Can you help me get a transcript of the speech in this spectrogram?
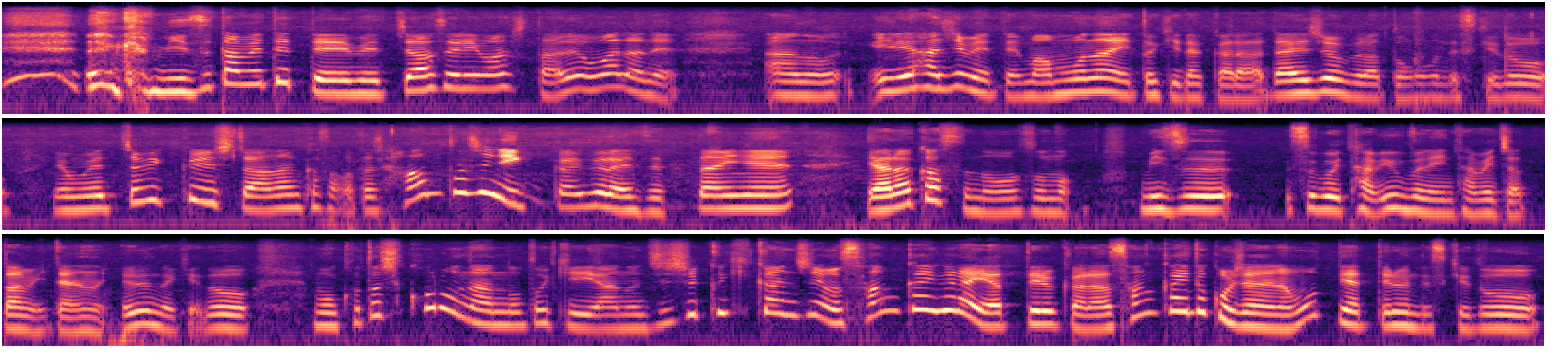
なんか水溜めててめっちゃ焦りました。でもまだね、あの、入れ始めて間もない時だから大丈夫だと思うんですけど、いや、めっちゃびっくりした。なんかさ、私半年に1回ぐらい絶対ね、やらかすの、その、水、すごい湯船に溜めちゃったみたいなのやるんだけど、もう今年コロナの時、あの、自粛期間中を3回ぐらいやってるから、3回どころじゃないな、もっとやってるんですけど、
